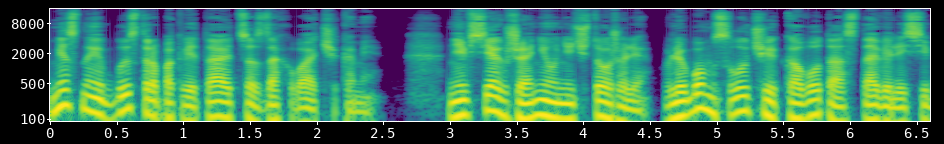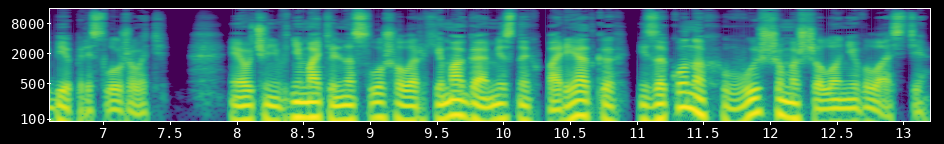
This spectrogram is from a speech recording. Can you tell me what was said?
местные быстро поквитаются с захватчиками. Не всех же они уничтожили, в любом случае кого-то оставили себе прислуживать. Я очень внимательно слушал Архимага о местных порядках и законах в высшем эшелоне власти.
